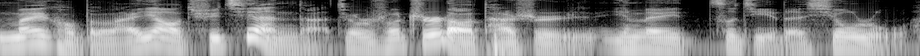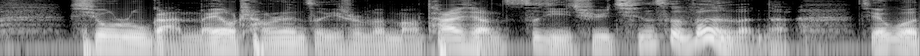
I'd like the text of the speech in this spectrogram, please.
Michael 本来要去见他，就是说知道他是因为自己的羞辱。羞辱感没有承认自己是文盲，他想自己去亲自问问他，结果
